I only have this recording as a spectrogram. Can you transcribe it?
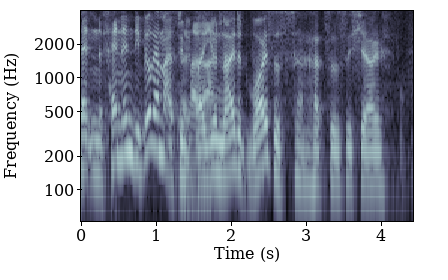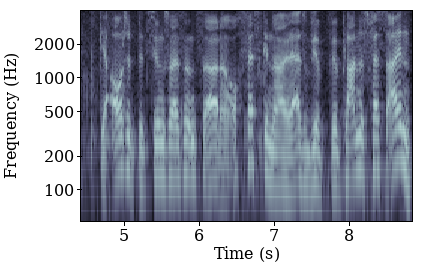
eine Fanin, die Bürgermeisterin. bei United Voices hat sie sich ja geoutet, beziehungsweise uns auch festgenagelt. Also wir, wir planen es fest ein.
